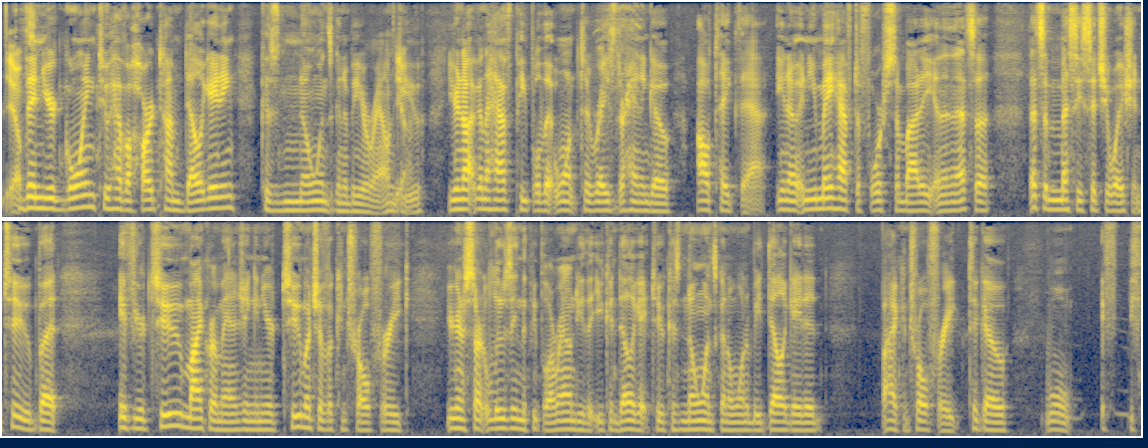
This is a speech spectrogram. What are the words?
Yep. then you're going to have a hard time delegating because no one's going to be around Yeah. you. You're not going to have people that want to raise their hand and go, "I'll take that," you know. And you may have to force somebody, and then that's a that's a messy situation too. But if you're too micromanaging and you're too much of a control freak, you're going to start losing the people around you that you can delegate to because no one's going to want to be delegated by a control freak to go. Well, if, if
